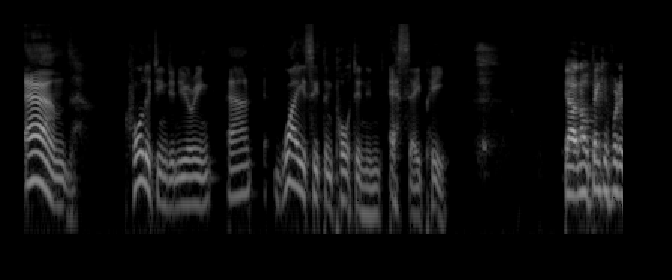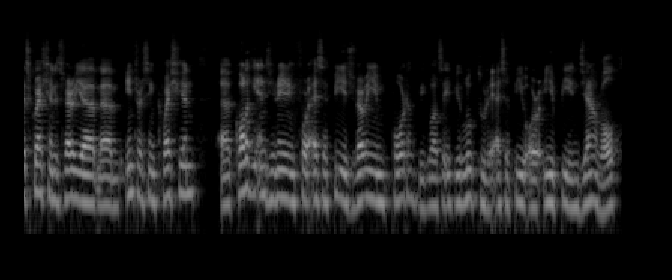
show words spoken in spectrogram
and quality engineering, and why is it important in SAP? Yeah, no, thank you for this question. It's very uh, um, interesting question. Uh, quality engineering for SAP is very important because if you look to the SAP or ERP in general,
